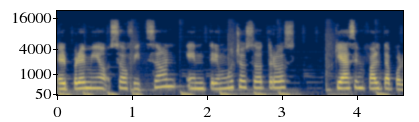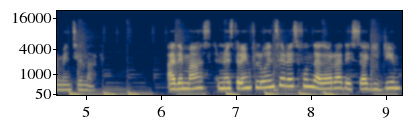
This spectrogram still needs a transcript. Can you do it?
el premio Sofit Zone, entre muchos otros que hacen falta por mencionar. Además, nuestra influencer es fundadora de Soggy Gym,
